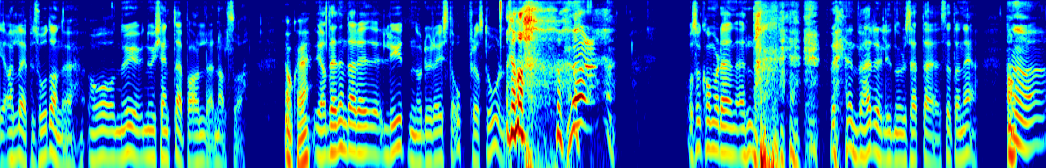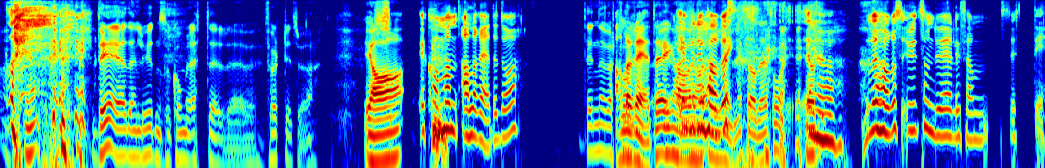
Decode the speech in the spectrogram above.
i alle episoder nå. Og nå kjente jeg på alderen, altså. Ok. Ja, det er den der lyden når du reiser deg opp fra stolen. Og så kommer det en, en, en verre lyd når du setter, deg ned. Det er den lyden som kommer etter eh, 40, tror jeg. Ja, Kom den allerede da? Den er allerede. Jeg har Ja, du høres- lenge før det, tror jeg. Ja, Det høres ut som du er liksom 70.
